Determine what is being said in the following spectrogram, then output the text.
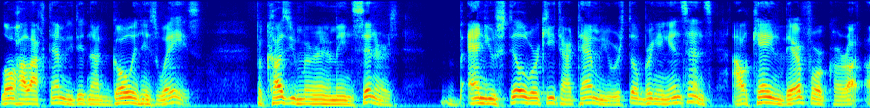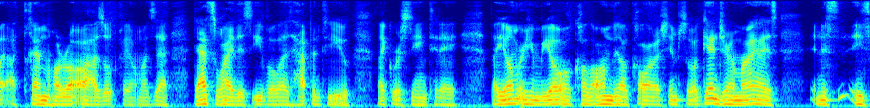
Lo halachtem, you did not go in his ways. Because you remain sinners, and you still were kitartem, you were still bringing incense. Al kain, therefore, that's why this evil has happened to you, like we're seeing today. So again, Jeremiah is, and he's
